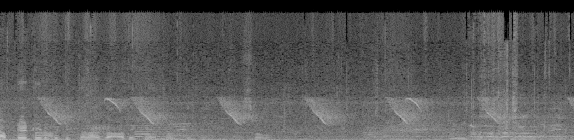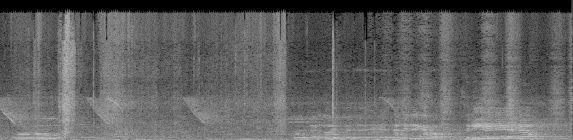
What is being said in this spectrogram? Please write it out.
ಅಪ್ಡೇಟ್ ಹುಡ್ಬೇಕಿತ್ತು ಅದು ಅದಕ್ಕೆ ಸೊ ಸರಿ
